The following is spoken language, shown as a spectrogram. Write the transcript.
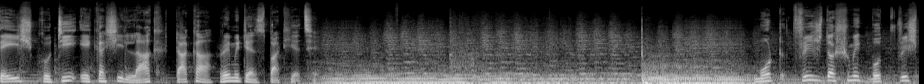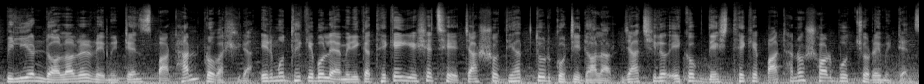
তেইশ কোটি একাশি লাখ টাকা রেমিটেন্স পাঠিয়েছে। মোট ত্রিশ দশমিক বত্রিশ বিলিয়ন ডলারের রেমিটেন্স পাঠান প্রবাসীরা। এর মধ্যে কেবল আমেরিকা থেকেই এসেছে চারশো তিয়াত্তর কোটি ডলার, যা ছিল একক দেশ থেকে পাঠানো সর্বোচ্চ রেমিটেন্স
